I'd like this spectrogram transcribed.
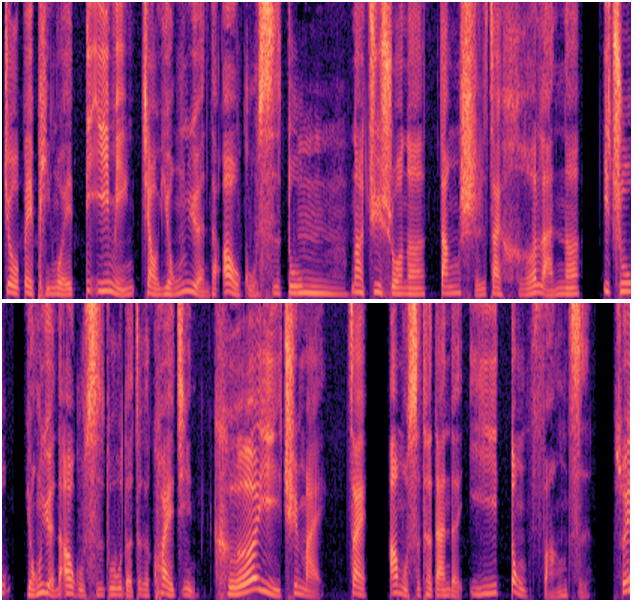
就被评为第一名，叫“永远的奥古斯都”。嗯，那据说呢，当时在荷兰呢，一株“永远的奥古斯都”的这个快进，可以去买在阿姆斯特丹的一栋房子，所以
